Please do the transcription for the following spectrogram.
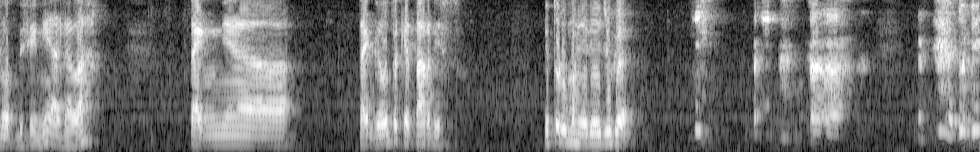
note di sini adalah tanknya Tangle tuh kayak TARDIS itu rumahnya dia juga Lebih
